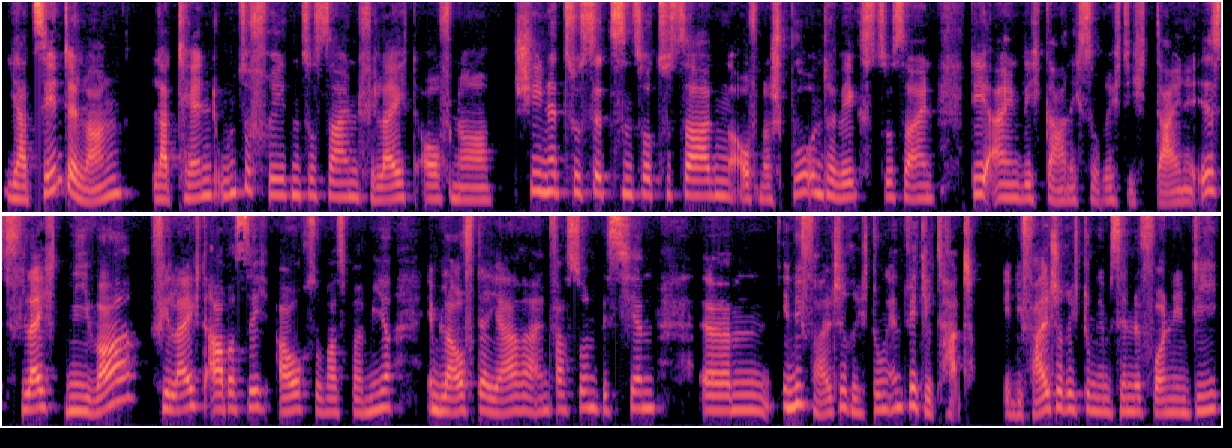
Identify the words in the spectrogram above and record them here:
jahrzehntelang latent unzufrieden zu sein, vielleicht auf einer Schiene zu sitzen sozusagen, auf einer Spur unterwegs zu sein, die eigentlich gar nicht so richtig deine ist, vielleicht nie war, vielleicht aber sich auch, so was bei mir, im Lauf der Jahre einfach so ein bisschen ähm, in die falsche Richtung entwickelt hat in die falsche Richtung im Sinne von in die,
